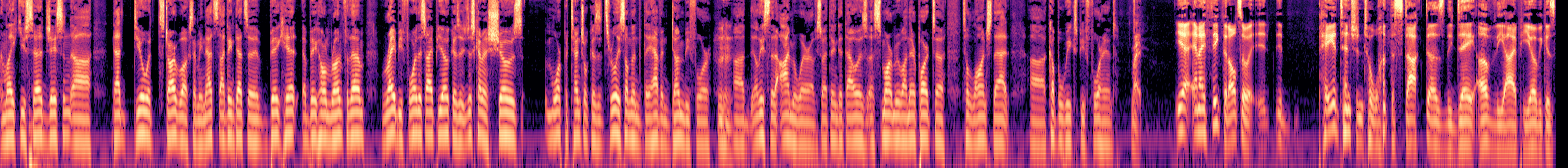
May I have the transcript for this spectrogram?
And like you said, Jason, uh, that deal with Starbucks, I mean, that's I think that's a big hit, a big home run for them right before this IPO because it just kind of shows more potential because it's really something that they haven't done before, mm-hmm. uh, at least that I'm aware of. So I think that that was a smart move on their part to to launch that uh, a couple weeks beforehand. Right. Yeah, and I think that also it, it pay attention to what the stock does the day of the IPO because.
